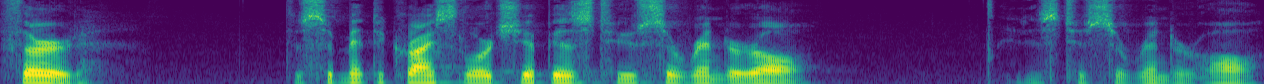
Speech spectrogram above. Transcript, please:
Third, to submit to Christ's lordship is to surrender all. It is to surrender all.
